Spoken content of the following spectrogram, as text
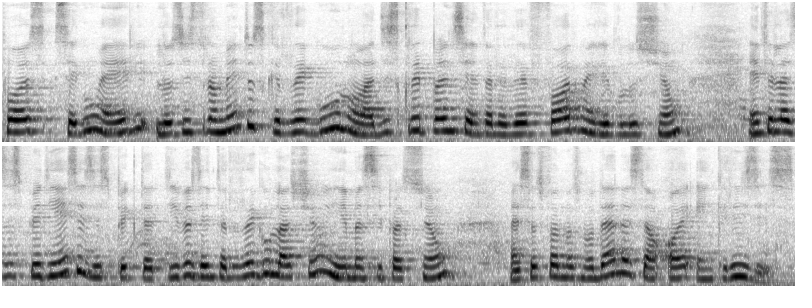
pues, según él, los instrumentos que regulan la discrepancia entre reforma y revolución, entre las experiencias y expectativas, entre regulación y emancipación, esas formas modernas están hoy en crisis.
